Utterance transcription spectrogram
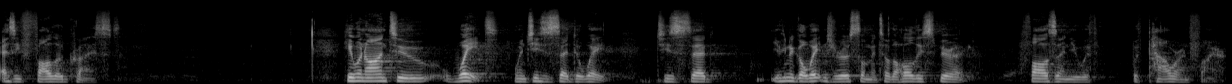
as he followed Christ. He went on to wait when Jesus said to wait. Jesus said, You're going to go wait in Jerusalem until the Holy Spirit falls on you with, with power and fire.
